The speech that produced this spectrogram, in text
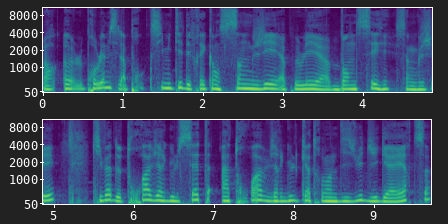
Alors euh, le problème c'est la proximité des fréquences 5G appelées euh, bande C 5G qui va de 3,7 à 3,98 GHz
